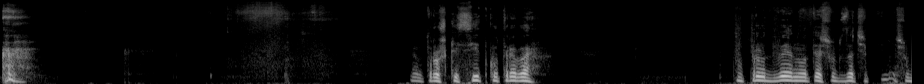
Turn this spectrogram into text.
Трошки сітку треба продвинути, щоб, зачеп... щоб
